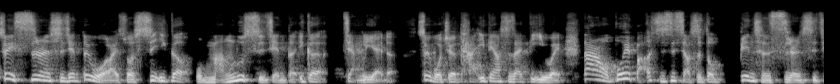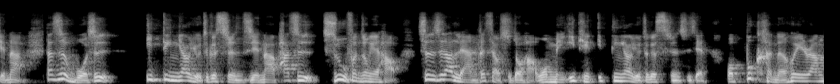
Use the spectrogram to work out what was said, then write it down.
所以，私人时间对我来说是一个我忙碌时间的一个奖励来的。所以，我觉得它一定要是在第一位。当然，我不会把二十四小时都变成私人时间啊，但是我是。一定要有这个私人时间，哪怕是十五分钟也好，甚至是到两个小时都好。我每一天一定要有这个私人时间，我不可能会让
